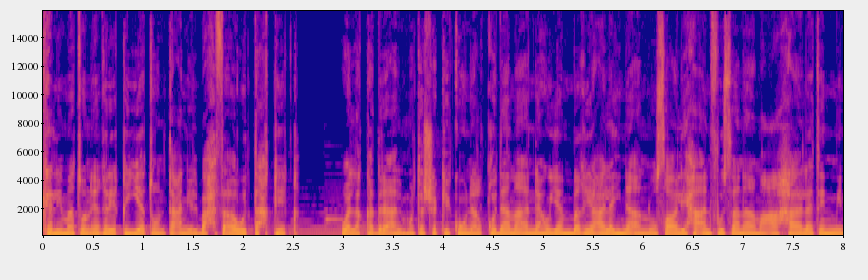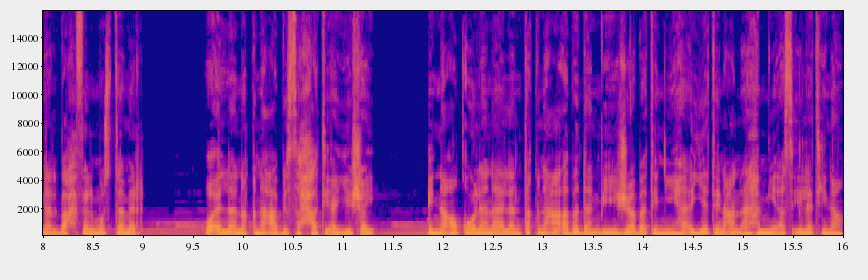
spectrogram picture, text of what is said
كلمة إغريقية تعني البحث أو التحقيق. ولقد رأى المتشككون القدامى أنه ينبغي علينا أن نصالح أنفسنا مع حالة من البحث المستمر. وإلا نقنع بصحة أي شيء. إن عقولنا لن تقنع ابدا بإجابة نهائية عن أهم أسئلتنا.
